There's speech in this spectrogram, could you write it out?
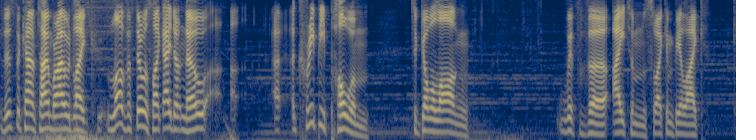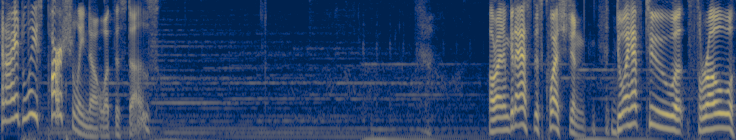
this is the kind of time where I would, like, love if there was, like, I don't know, a, a creepy poem to go along with the items so I can be like, can I at least partially know what this does? Alright, I'm gonna ask this question. Do I have to uh, throw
